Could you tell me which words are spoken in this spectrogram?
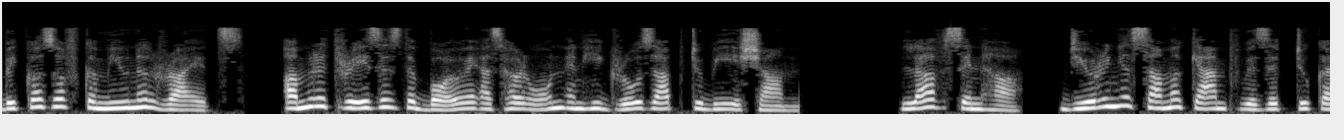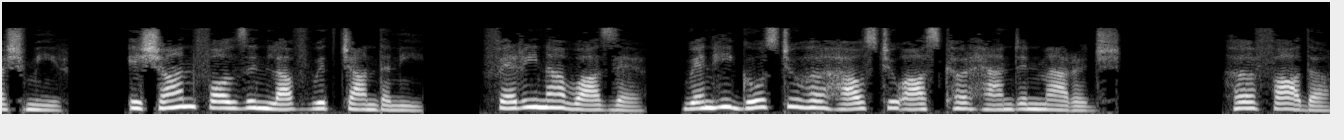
Because of communal riots, Amrit raises the boy as her own and he grows up to be Ishan. Luv Sinha. During a summer camp visit to Kashmir, Ishan falls in love with Chandani. Fereena Wazeir. When he goes to her house to ask her hand in marriage, her father,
